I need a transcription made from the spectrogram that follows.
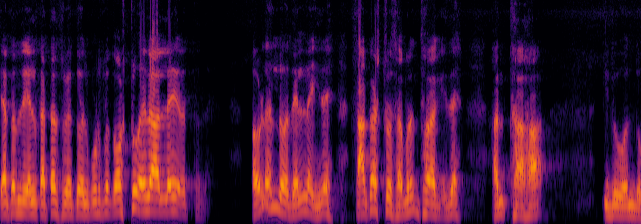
ಯಾಕಂದರೆ ಎಲ್ಲಿ ಕತ್ತರಿಸ್ಬೇಕು, ಎಲ್ಲಿ ಕುಡಿಸ್ಬೇಕು ಅಷ್ಟು ಎಲ್ಲ ಅಲ್ಲೇ ಇರ್ತದೆ. ಅವಳಲ್ಲೂ ಅದೆಲ್ಲ ಇದೆ. ಸಾಕಷ್ಟು ಸಮೃದ್ಧವಾಗಿದೆ. ಅಂತಹ ಇದು ಒಂದು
